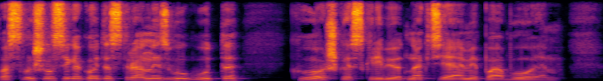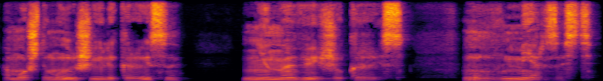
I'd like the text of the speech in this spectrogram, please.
Послышался какой-то странный звук, будто кошка скребет ногтями по обоям. А может, мыши или крысы? Ненавижу крыс. В мерзость.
